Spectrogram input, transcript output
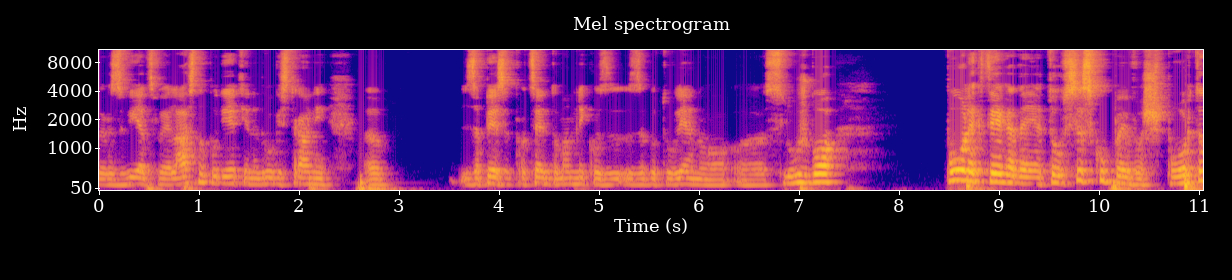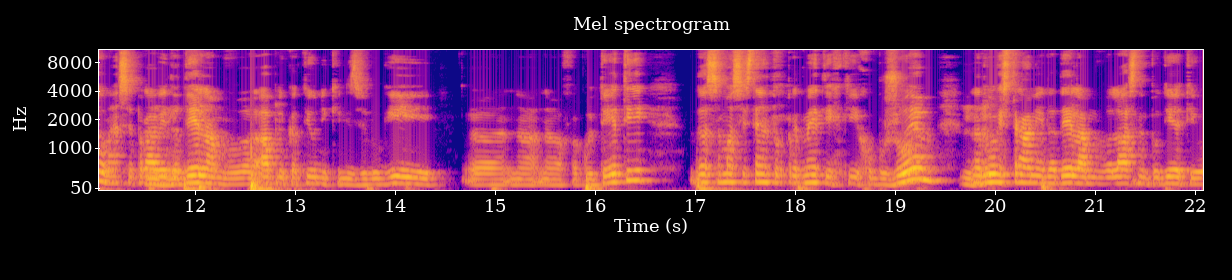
razvijati svoje lastno podjetje, na drugi strani eh, za 50% imam neko zagotovljeno eh, službo. Poleg tega, da je to vse skupaj v športu, ne, se pravi, Mhm. da delam v aplikativni kineziologiji eh, na, na fakulteti, da sem asistent pri predmetih, ki jih obožujem, Mhm. na drugi strani, da delam v lastnem podjetju,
